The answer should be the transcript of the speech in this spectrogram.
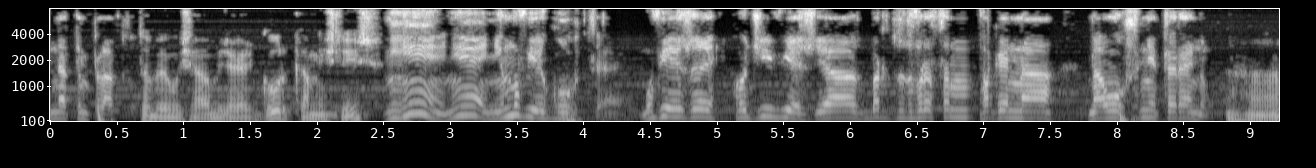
na tym placu. To by musiała być jakaś górka, myślisz? Nie, nie, nie mówię o górce. Mówię, że chodzi, wiesz, ja bardzo zwracam uwagę na, na ułożenie terenu. Aha.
